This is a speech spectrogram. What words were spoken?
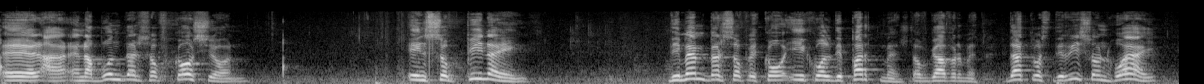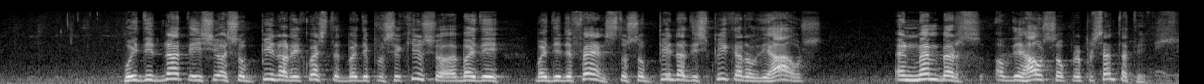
uh, an abundance of caution in subpoenaing the members of a co-equal department of government. That was the reason why we did not issue a subpoena requested by the prosecution, uh, by the, by the defense to subpoena the Speaker of the House and members of the House of Representatives.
